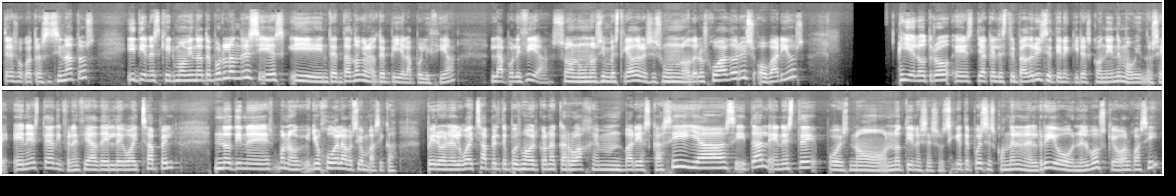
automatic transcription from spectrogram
tres o cuatro asesinatos, y tienes que ir moviéndote por Londres y, es, y intentando que no te pille la policía. La policía son unos investigadores, es uno de los jugadores o varios, y el otro es Jack el Destripador y se tiene que ir escondiendo y moviéndose. En este, a diferencia del de Whitechapel, no tienes. Bueno, yo jugué la versión básica, pero en el Whitechapel te puedes mover con el carruaje en varias casillas y tal. En este, pues no, no tienes eso. Sí que te puedes esconder en el río o en el bosque o algo así.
